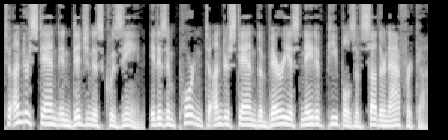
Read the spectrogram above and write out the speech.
To understand indigenous cuisine, it is important to understand the various native peoples of southern Africa.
